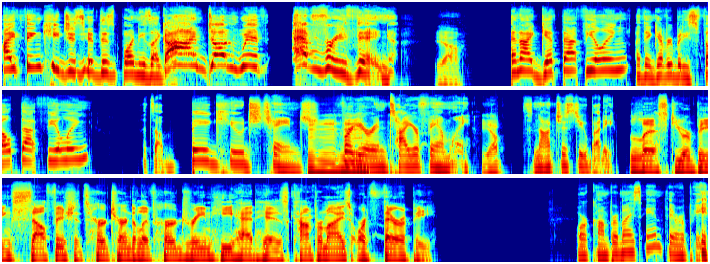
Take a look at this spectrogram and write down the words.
I think he just hit this point. He's like, I'm done with everything. Yeah. And I get that feeling. I think everybody's felt that feeling. That's a big, huge change for Mhm. your entire family. Yep. It's not just you, buddy. List, you are being selfish. It's her turn to live her dream. He had his compromise or therapy. Or compromise and therapy.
